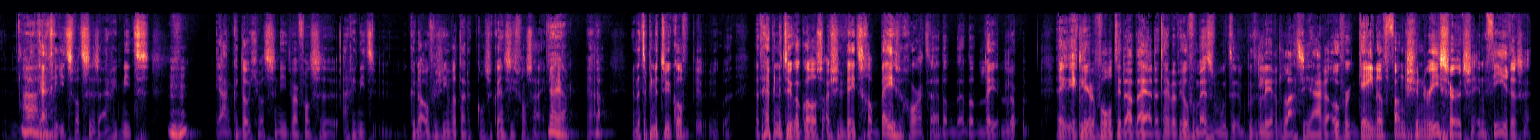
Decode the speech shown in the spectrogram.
Die, ah, die krijgen ja. iets wat ze dus eigenlijk niet... Mm -hmm. Ja, een cadeautje wat ze niet, waarvan ze eigenlijk niet kunnen overzien wat daar de consequenties van zijn. Ja, ja. ja. ja. En dat heb je natuurlijk al, dat heb je natuurlijk ook wel eens als je wetenschap bezig hoort. Hè? Dat, dat, dat ik leerde bijvoorbeeld inderdaad, nou ja, dat hebben heel veel mensen moeten, moeten leren de laatste jaren over gain of function research in virussen.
